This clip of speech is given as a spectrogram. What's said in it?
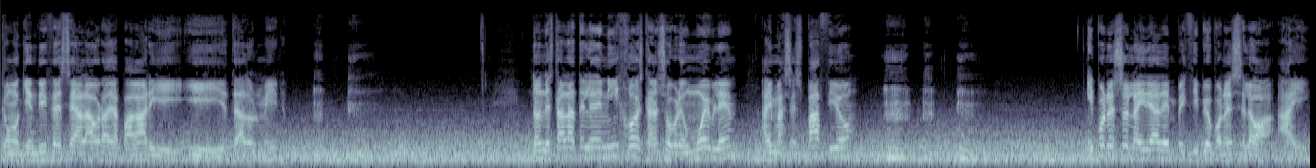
como quien dice, sea la hora de apagar y, y irte a dormir. Donde está la tele de mi hijo, están sobre un mueble, hay más espacio. y por eso es la idea de en principio ponérselo ahí.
